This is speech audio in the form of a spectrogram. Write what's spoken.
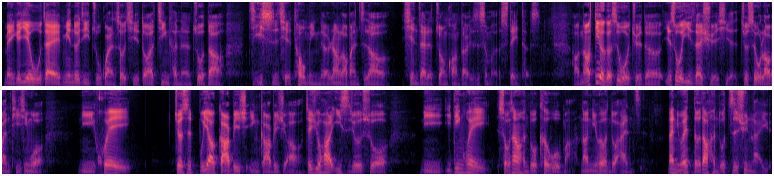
每个业务在面对自己主管的时候，其实都要尽可能做到及时且透明的，让老板知道现在的状况到底是什么 status。好，然后第二个是我觉得也是我一直在学习的，就是我老板提醒我，你会就是不要 garbage in garbage out 这句话的意思就是说。你一定会手上有很多客户嘛，然后你会有很多案子，那你会得到很多资讯来源。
